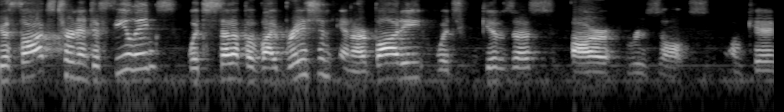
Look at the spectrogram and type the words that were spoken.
Your thoughts turn into feelings, which set up a vibration in our body, which gives us our results. Okay.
